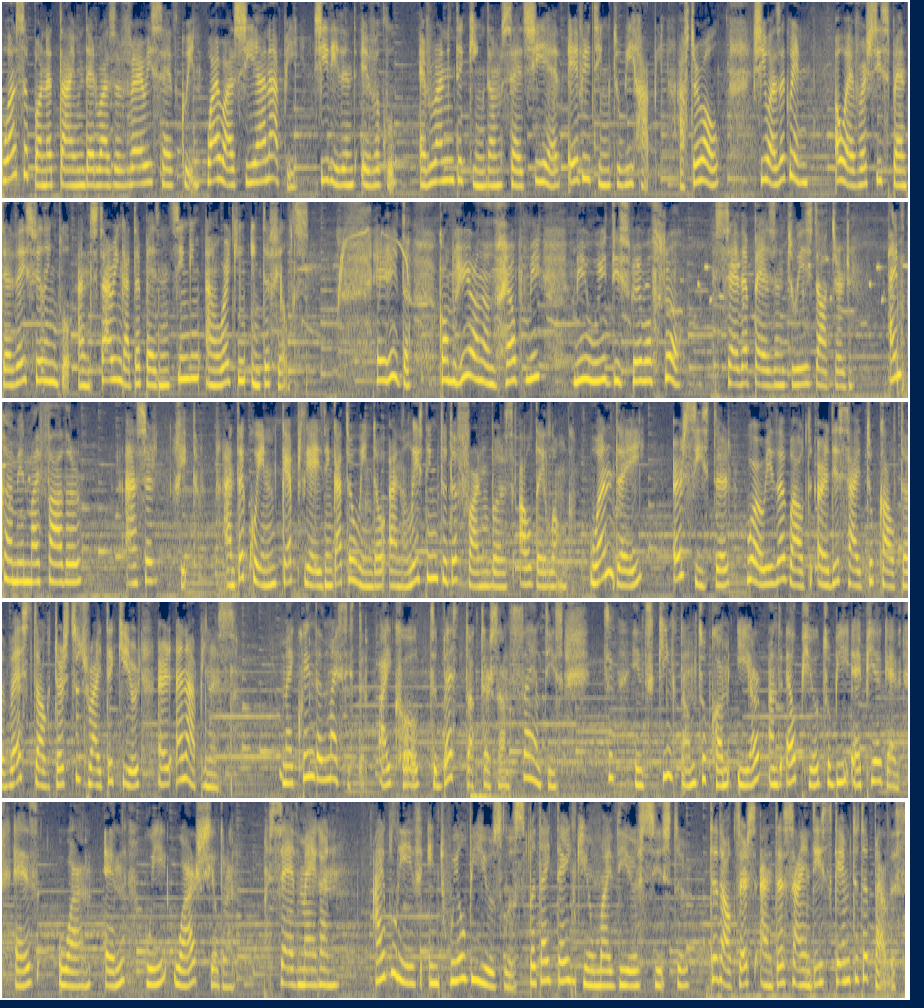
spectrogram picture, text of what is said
Once upon a time, there was a very sad queen. Why was she unhappy? She didn't have a clue. Everyone in the kingdom said she had everything to be happy. After all, she was a queen. However, she spent her days feeling blue and staring at the peasants singing and working in the fields. Hey Rita, come here and help me, me with this web of straw. Said the peasant to his daughter. I'm coming, my father. Answered Rita. And the queen kept gazing at the window and listening to the farm buzz all day long. One day, her sister, worried about her, decided to call the best doctors to try to cure her unhappiness. My queen and my sister, I called the best doctors and scientists to, in the kingdom to come here and help you to be happy again as one and we were children. Said Megan. I believe it will be useless, but I thank you, my dear sister. The doctors and the scientists came to the palace.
